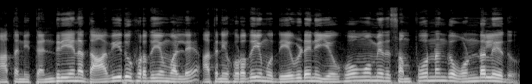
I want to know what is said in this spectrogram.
అతని తండ్రి అయిన దావీదు హృదయం వల్లే అతని హృదయము దేవుడైన యెహోవా మీద సంపూర్ణంగా ఉండలేదు.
